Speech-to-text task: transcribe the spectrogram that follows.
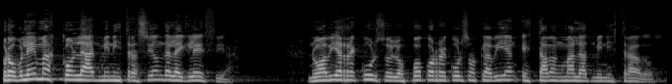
Problemas con la administración de la iglesia, No había recursos y los pocos recursos que habían estaban mal administrados.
